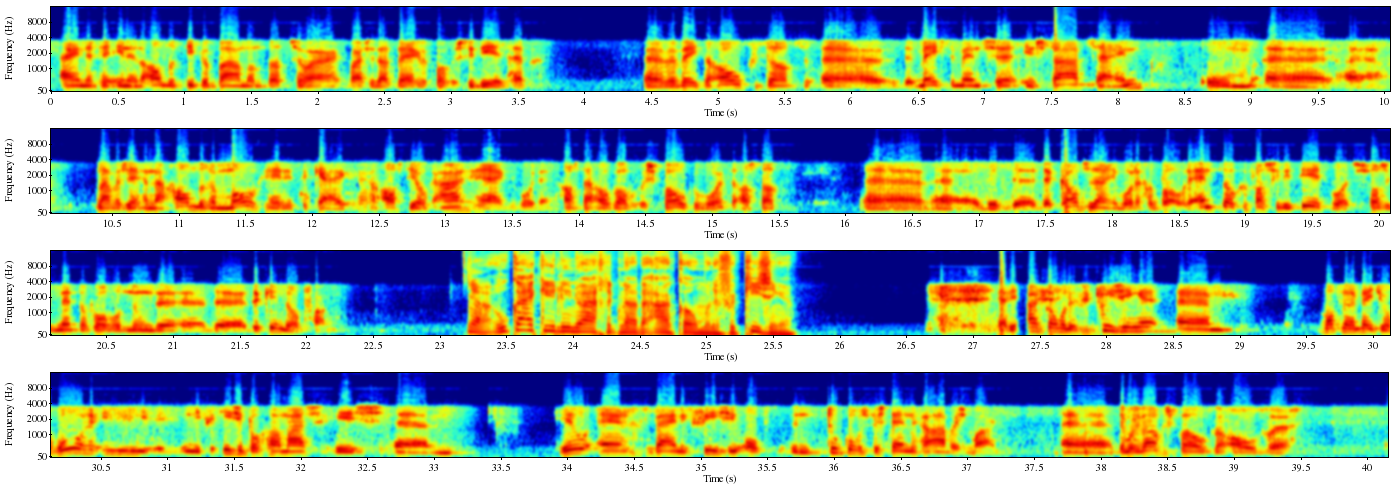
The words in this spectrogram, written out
eindigen in een ander type baan dan dat ze waar, waar ze daadwerkelijk voor gestudeerd hebben. Uh, we weten ook dat uh, de meeste mensen in staat zijn om, uh, laten we zeggen, naar andere mogelijkheden te kijken als die ook aangereikt worden. Als daar ook over gesproken wordt, als dat, de, de, de, kansen daarin worden geboden. En het ook gefaciliteerd wordt, zoals ik net bijvoorbeeld noemde, de, de kinderopvang. Ja, hoe kijken jullie nu eigenlijk naar de aankomende verkiezingen? Ja, die aankomende verkiezingen. Um, wat we een beetje horen in die, in verkiezingsprogramma's is um, heel erg weinig visie op een toekomstbestendige arbeidsmarkt. Uh, er wordt wel gesproken over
